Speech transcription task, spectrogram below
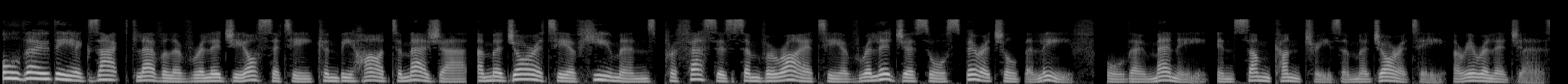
Although the exact level of religiosity can be hard to measure, a majority of humans professes some variety of religious or spiritual belief, although many in some countries a majority are irreligious.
